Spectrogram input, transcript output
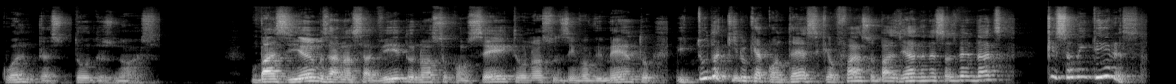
Quantas todos nós? Baseamos a nossa vida, o nosso conceito, o nosso desenvolvimento e tudo aquilo que acontece, que eu faço, baseado nessas verdades que são mentiras.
